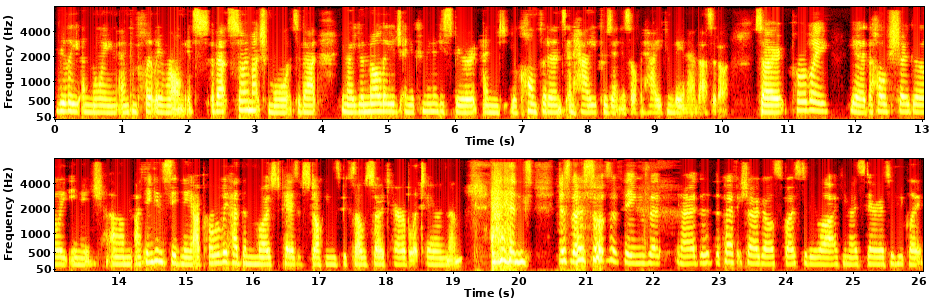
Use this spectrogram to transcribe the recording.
really annoying and completely wrong. It's about so much more. It's about, you know, your knowledge and your community spirit and your confidence and how you present yourself and how you can be an ambassador. So probably yeah, the whole showgirly image. Um, I think in Sydney, I probably had the most pairs of stockings because I was so terrible at tearing them, and just those sorts of things that you know the, the perfect showgirl is supposed to be like. You know, stereotypically,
